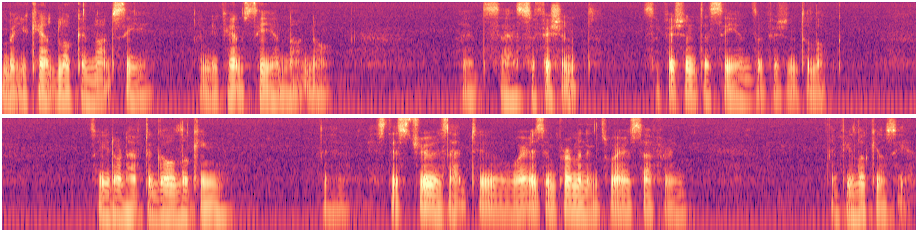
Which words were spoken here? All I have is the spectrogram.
But you can't look and not see, and you can't see and not know. It's uh, sufficient, sufficient to see and sufficient to look. So you don't have to go looking, uh, is this true, is that true, where is impermanence, where is suffering? If you look, you'll see it.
